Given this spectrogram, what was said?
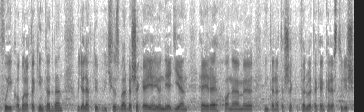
folyik abban a tekintetben, hogy a legtöbb ügyhöz bár be se kelljen jönni egy ilyen helyre, hanem internetes felületeken keresztül is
